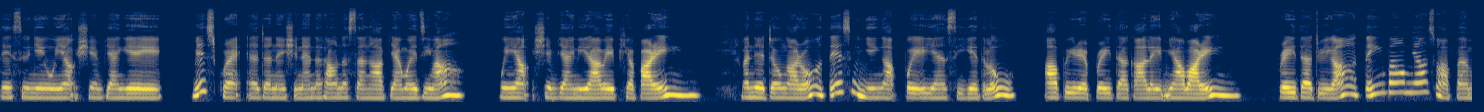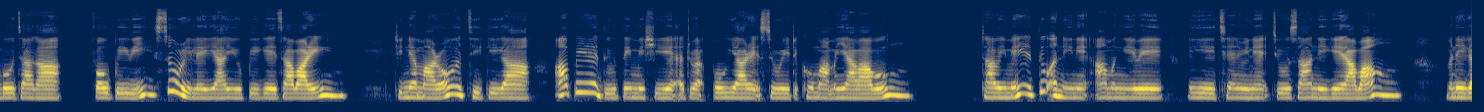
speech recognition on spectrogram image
တဲစုငိမ်ဝင်ရောက်ရှင်ပြိုင်ခဲ့တဲ့ Miss Grand International 2025ပြိုင်ပွဲကြီးမှာဝင်ရောက်ရှင်ပြိုင်နေတာပဲဖြစ်ပါတယ်မနေ့တုန်းကတော့တဲစုငိမ်ကပွဲအရန်စီခဲ့တယ်လို့အားပေးတဲ့ပရိသတ်ကလည်းများပါတယ်ပရိသတ်တွေကတိမ်ပေါင်းများစွာပံ့ပိုးကြကဖုန်းပေးပြီးစုတွေလည်းရယူပေးခဲ့ကြပါတယ် ဒီနေ့မှာတော့ JK ကအားပေးတဲ့သူသိမရှိတဲ့အတွက်ပုံရတဲ့စုတွေတခုမှမရပါဘူးဒါပေမဲ့သူ့အနေနဲ့အာမငယ်ပဲအရေးချင်းတွေနဲ့စူးစမ်းနေခဲ့တာပါမနေ့က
